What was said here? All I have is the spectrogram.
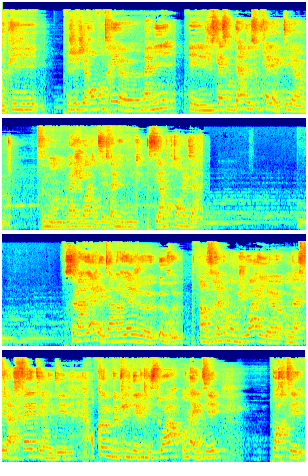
Depuis, j'ai rencontré euh, mamie et jusqu'à son dernier souffle, elle a été euh, ma joie dans cette famille. Donc c'est important de le dire. Ce mariage a été un mariage euh, heureux un vrai moment de joie et on a fait la fête et on était, comme depuis le début de l'histoire, on a été portés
